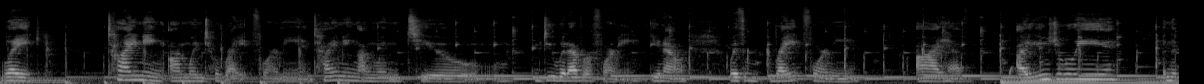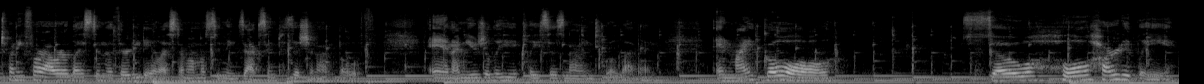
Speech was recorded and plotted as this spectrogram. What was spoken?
like timing on when to write for me and timing on when to do whatever for me. You know, with Write for Me, I have, I usually, in the 24 hour list and the 30 day list, I'm almost in the exact same position on both. And I'm usually places 9 to 11. And my goal so wholeheartedly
